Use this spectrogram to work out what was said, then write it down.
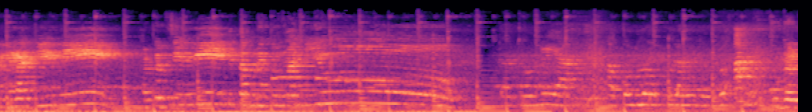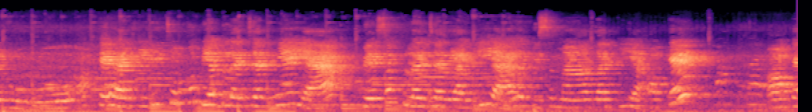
Ulangi lagi nih. Hadap sini. Kita berhitung lagi yuk. Dulu ya. Aku mau pulang dulu. Ah, Udah dulu. Oke, hari ini cukup ya belajarnya ya. Besok belajar lagi ya, lebih semangat lagi ya. Oke? Oke,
